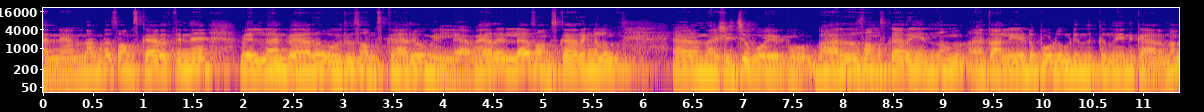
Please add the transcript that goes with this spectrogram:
തന്നെയാണ്. നമ്മുടെ സംസ്കാരത്തിന് വെല്ലാൻ വേറെ ഒരു സംസ്കാരവും ഇല്ല. വേറെ എല്ലാ സംസ്കാരങ്ങളും നശിച്ചു പോയപ്പോൾ ഭാരത സംസ്കാരം എന്നും തലയെടുപ്പോടുകൂടി നിൽക്കുന്നതിന് കാരണം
